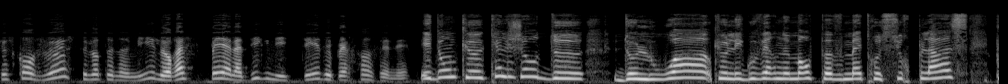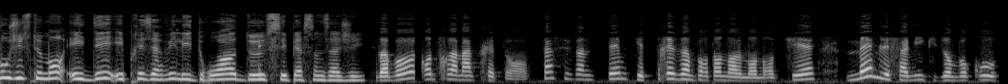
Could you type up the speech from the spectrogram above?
c'est ce qu'on veut, c'est l'autonomie, le respect à la dignité des personnes aînées. Et donc, euh, quel genre de, de loi que les gouvernements peuvent mettre sur place pour justement aider et préserver les droits de ces personnes âgées? D'abord, contre la maltraitance. Ça, c'est un thème qui est très important dans le monde entier. Même les familles qui ont beaucoup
